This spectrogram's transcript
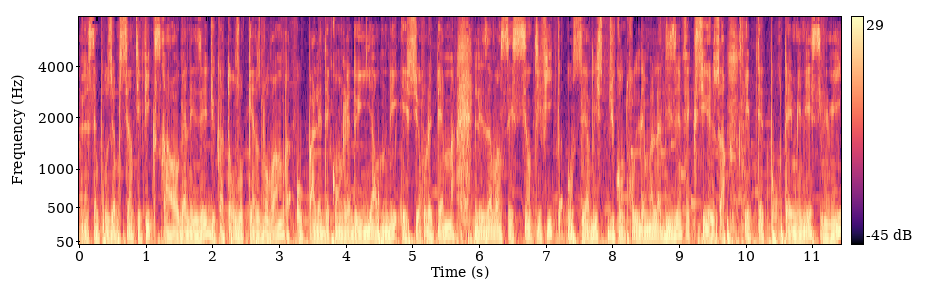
un symposium scientifique sera organisé du 14 au 15 novembre au Palais des Congrès de Yaoundé et sur le thème Les avancées scientifiques au service du contrôle des maladies infectieuses. Et peut-être pour terminer, Sylvie,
